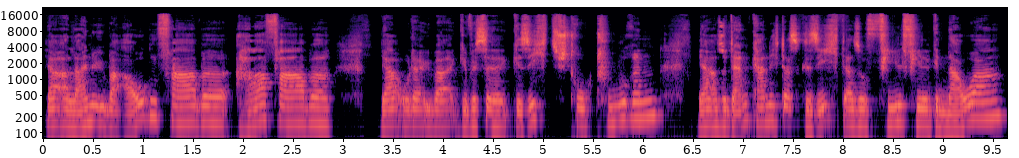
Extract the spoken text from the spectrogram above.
ja, alleine über Augenfarbe, Haarfarbe, ja, oder über gewisse Gesichtsstrukturen, ja, also dann kann ich das Gesicht also viel, viel genauer,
